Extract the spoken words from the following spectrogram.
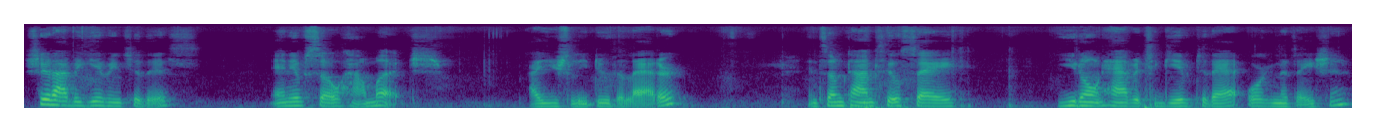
should I be giving to this? And if so, how much? I usually do the latter. And sometimes he'll say, you don't have it to give to that organization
